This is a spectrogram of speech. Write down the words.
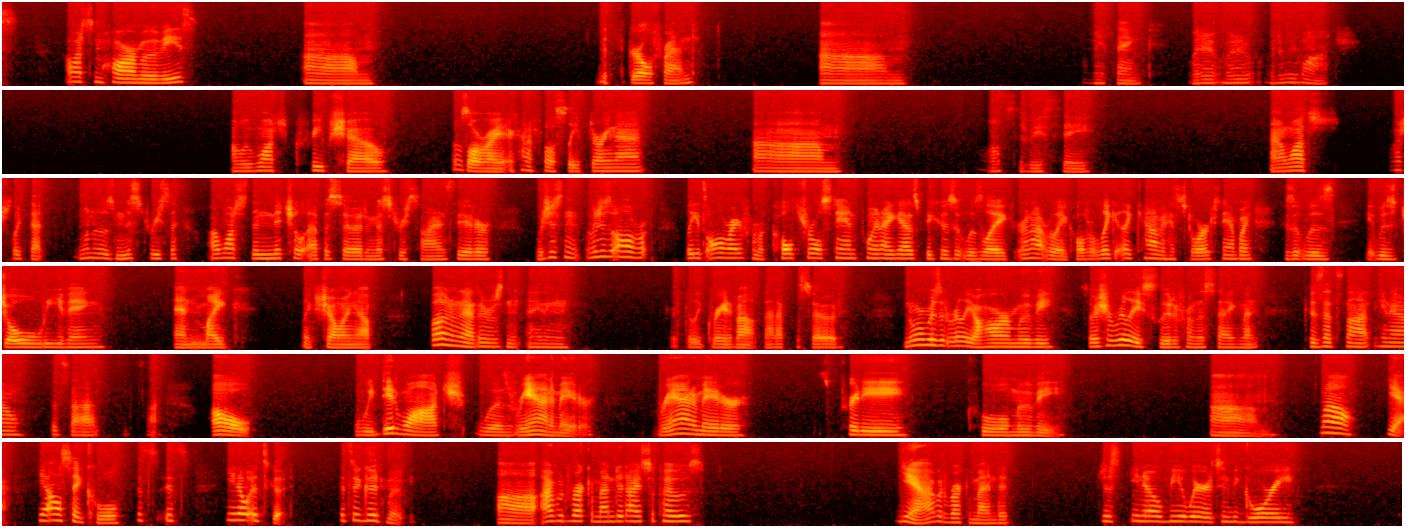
I watched some horror movies. Um with the girlfriend. Um, let me think. What did, what did, what did we watch? Oh, we watched Creepshow. That was alright. I kind of fell asleep during that. Um, what else did we see? I watched, I watched like that, one of those mystery, I watched the Mitchell episode of Mystery Science Theater, which isn't, which is all, like it's all right from a cultural standpoint, I guess, because it was like, or not really a cultural, like like kind of a historic standpoint, because it was it was Joel leaving, and Mike, like showing up. But other than that, there wasn't anything particularly great about that episode. Nor was it really a horror movie, so I should really exclude it from this segment, because that's not, you know, that's not, that's not. Oh, we did watch was Reanimator. Reanimator is pretty cool movie. Um, well, yeah, yeah, I'll say cool. It's it's you know it's good. It's a good movie. Uh, I would recommend it, I suppose. Yeah, I would recommend it. just you know, be aware it's gonna be gory.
